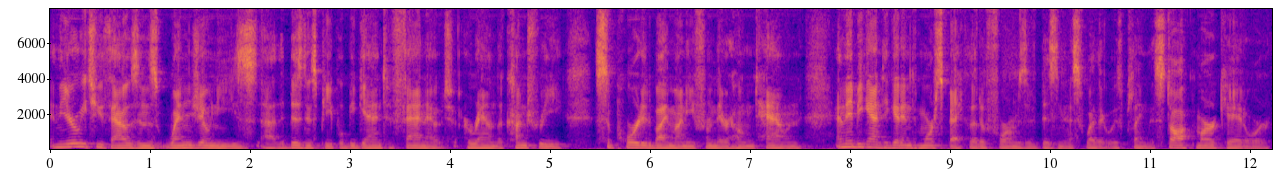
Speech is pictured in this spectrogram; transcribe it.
In the early 2000s, Wenzhounese, uh, the business people, began to fan out around the country, supported by money from their hometown, and they began to get into more speculative forms of business, whether it was playing the stock market or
